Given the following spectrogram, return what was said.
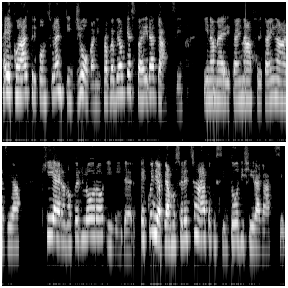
e con altri consulenti giovani, proprio abbiamo chiesto ai ragazzi in America, in Africa, in Asia, chi erano per loro i leader. E quindi abbiamo selezionato questi 12 ragazzi.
